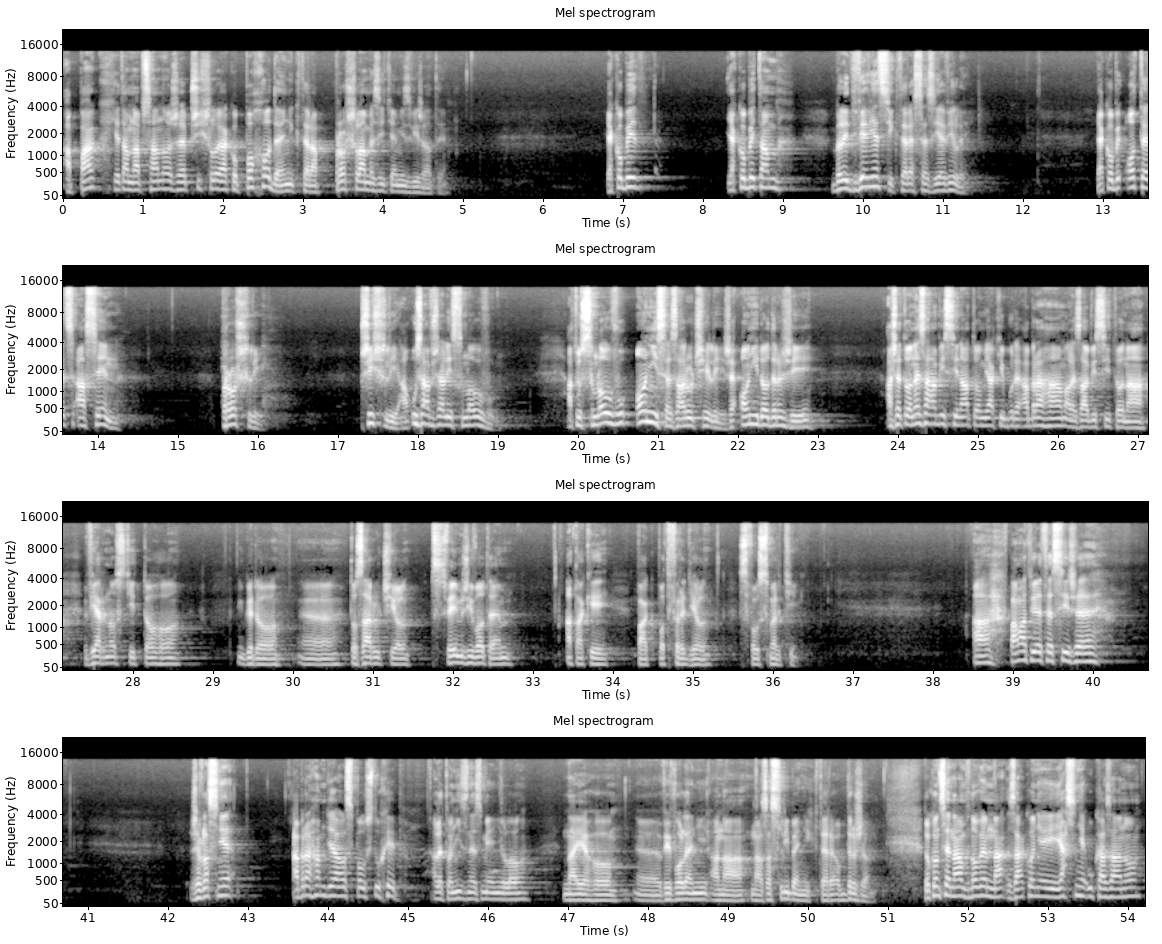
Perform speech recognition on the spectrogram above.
A pak je tam napsáno, že přišlo jako pochodeň, která prošla mezi těmi zvířaty. Jakoby, jakoby tam byly dvě věci, které se zjevily. Jakoby otec a syn prošli, přišli a uzavřeli smlouvu. A tu smlouvu oni se zaručili, že oni dodrží a že to nezávisí na tom, jaký bude Abraham, ale závisí to na věrnosti toho, kdo eh, to zaručil svým životem a taky pak potvrdil svou smrtí. A pamatujete si, že, že vlastně Abraham dělal spoustu chyb, ale to nic nezměnilo na jeho eh, vyvolení a na, na zaslíbení, které obdržel. Dokonce nám v Novém zákoně je jasně ukázáno,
